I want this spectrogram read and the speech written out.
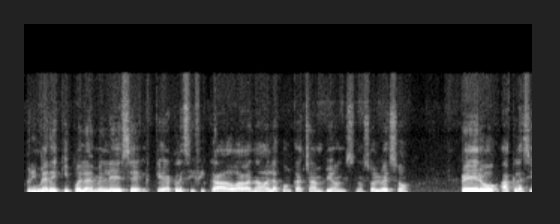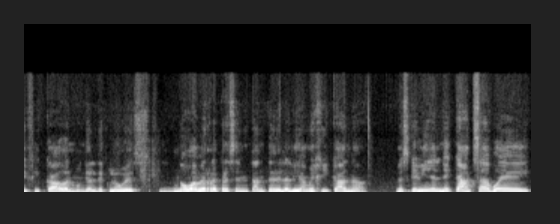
primer equipo de la MLS que ha clasificado, ha ganado la Conca Champions, no solo eso, pero ha clasificado al Mundial de Clubes. No va a haber representante de la Liga Mexicana. No es que viene el Necaxa, güey,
